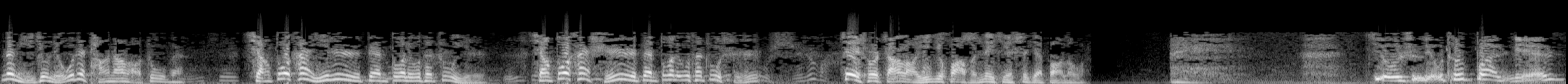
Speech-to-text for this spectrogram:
那你就留着唐长老住呗。想多看一日，便多留他住一日；想多看十日，便多留他住十日。这时候，长老一句话把内心世界暴露了。哎，就是留他半年，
